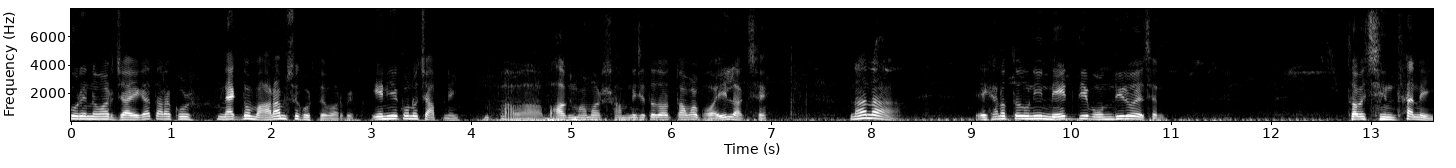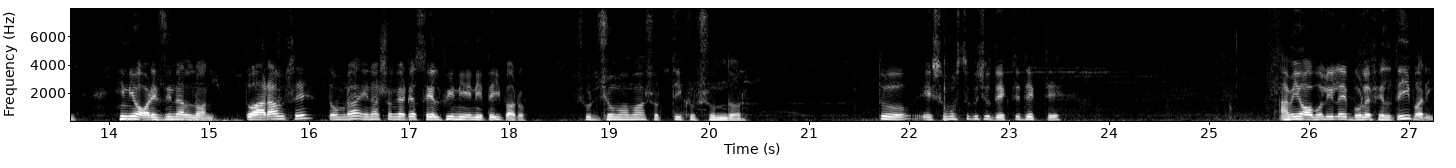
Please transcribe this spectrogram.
করে নেওয়ার জায়গা তারা মানে একদম আরামসে করতে পারবে। এ নিয়ে কোনো চাপ নেই। বাবা, বাঘ মামার সামনে যেতে তো তো আমার ভয়ই লাগছে। না না, এখানে তো উনি নেট দিয়ে বন্দি রয়েছেন। তবে চিন্তা নেই, ইনি অরিজিনাল নন। তো আরামসে তোমরা এনার সঙ্গে একটা সেলফি নিয়ে নিতেই পারো। সূর্য মামা সত্যি খুব সুন্দর। তো এই সমস্ত কিছু দেখতে দেখতে আমি অবলীলায় বলে ফেলতেই পারি,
